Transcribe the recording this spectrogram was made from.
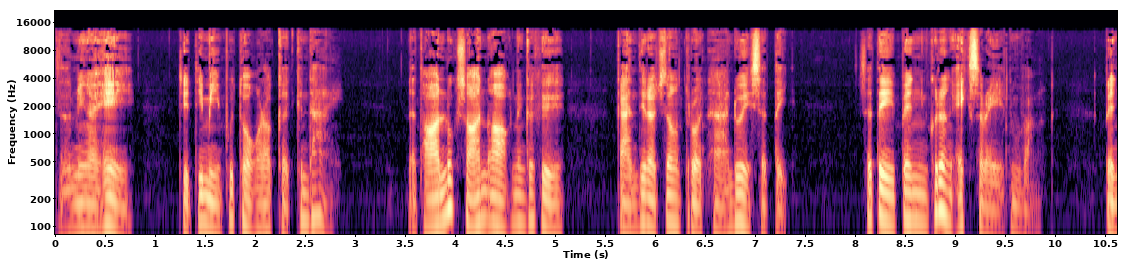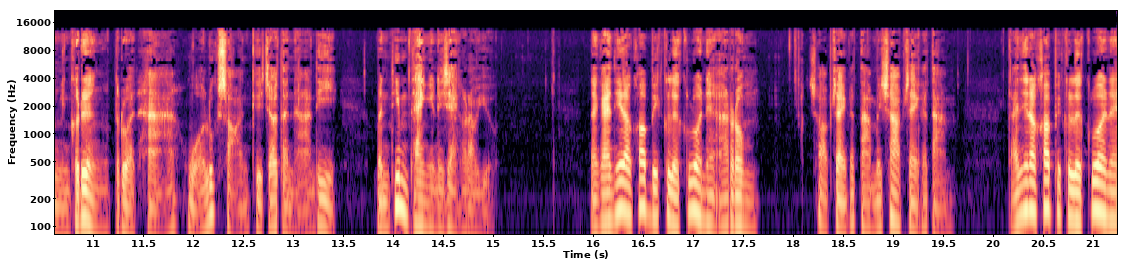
จะทำยังไงให้จิตที่มีพุทโธของเราเกิดขึ้นได้แต่ถอนลูกศรอออกนั่นก็คือ การที่เราจะต้องตรวจหาด้วยสติ สติเป็นเครื่องเอ็กซเรย์ทุกฝัง เป็นเครื่องตรวจหาหัวลูกศรคือเจ้าตัณหาที่มันทิ่มแทงอยู่ในใจของเราอยู่ ในการที่เราเข้าไปเกลือกลัวในอารมณ์ ชอบใจก็ตามไม่ชอบใจก็ตาม การที่เราเข้าไปเกลือกลัวใน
